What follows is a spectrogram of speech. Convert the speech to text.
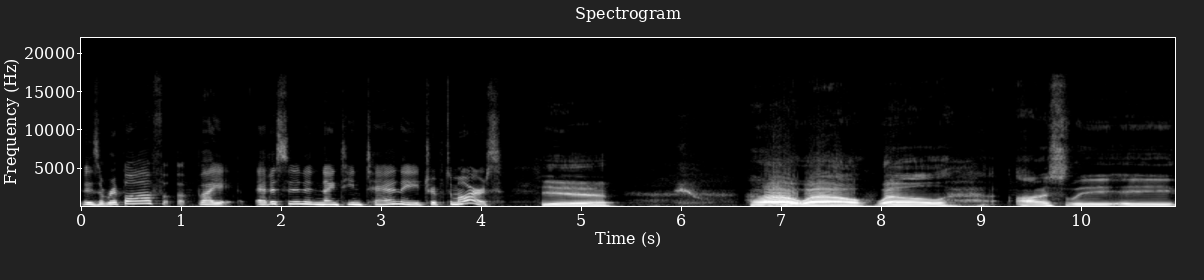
is a ripoff by Edison in 1910, a trip to Mars. Yeah. Oh, wow. Well, honestly, eh,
